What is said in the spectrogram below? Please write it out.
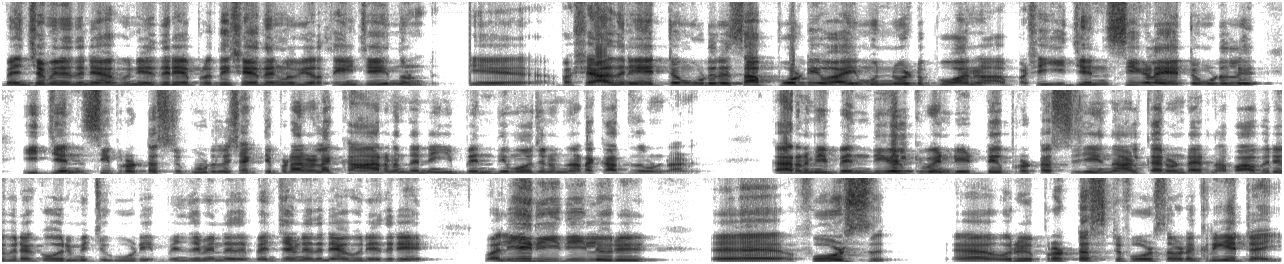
ബെഞ്ചമിൻ നെതന്യാഹുവിനെതിരെ പ്രതിഷേധങ്ങൾ ഉയർത്തുകയും ചെയ്യുന്നുണ്ട്. പക്ഷേ അതിന് ഏറ്റവും കൂടുതൽ സപ്പോർട്ടീവായി മുന്നോട്ട് പോകാനാണ് പക്ഷേ ഈ ജെൻസികളെ ഏറ്റവും കൂടുതൽ ഈ ജെൻസി പ്രൊട്ടസ്റ്റ് കൂടുതൽ ശക്തിപ്പെടാനുള്ള കാരണം തന്നെ ഈ ബന്ധിമോചനം നടക്കാത്തത് കൊണ്ടാണ്. കാരണം ഈ ബന്ദികൾക്ക് വേണ്ടിയിട്ട് പ്രൊട്ടസ്റ്റ് ചെയ്യുന്ന ആൾക്കാരുണ്ടായിരുന്നു. അപ്പോൾ അവർ ഇവരൊക്കെ ഒരുമിച്ച് കൂടി ബെഞ്ചമിൻ ബെഞ്ചമിൻ നെതന്യാഹുവിനെതിരെ വലിയ രീതിയിൽ ഒരു ഫോഴ്സ് ഒരു പ്രൊട്ടസ്റ്റ് ഫോഴ്സ് അവിടെ ക്രിയേറ്റ് ആയി.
